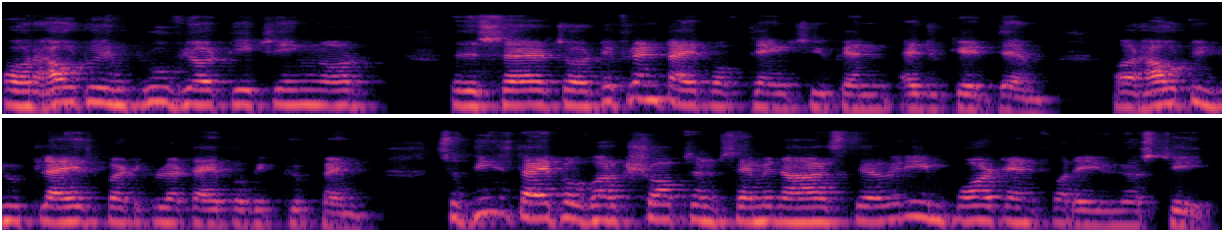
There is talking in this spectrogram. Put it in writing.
or how to improve your teaching or research or different type of things you can educate them or how to utilize particular type of equipment. So these type of workshops and seminars, they are very important for a university.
